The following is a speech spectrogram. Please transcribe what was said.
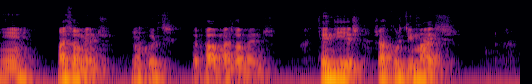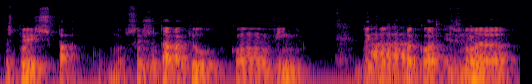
Eh, mais ou menos. Não curtes? Epá, mais ou menos. Tem dias, já curti mais. Mas depois, pá, uma pessoa juntava aquilo com vinho, daquele Ah, pacote, eu- não era.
